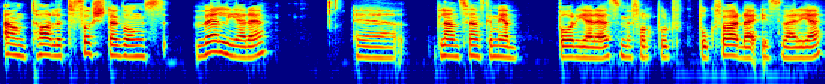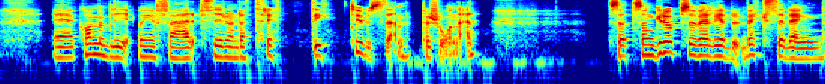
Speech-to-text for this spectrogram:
antalet förstagångsväljare eh, bland svenska medborgare som är folkbokförda i Sverige eh, kommer bli ungefär 430 000 personer. Så att som grupp så väljer, växer den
